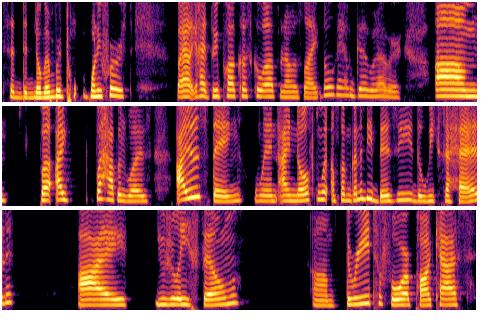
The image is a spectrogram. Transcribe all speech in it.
Said the November twenty first. But I, I had three podcasts go up and I was like, okay, I'm good, whatever. Um, but I what happened was I do this thing when I know if I'm, if I'm gonna be busy the weeks ahead I usually film um, three to four podcasts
